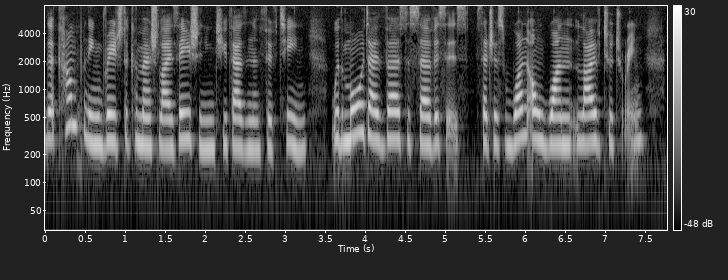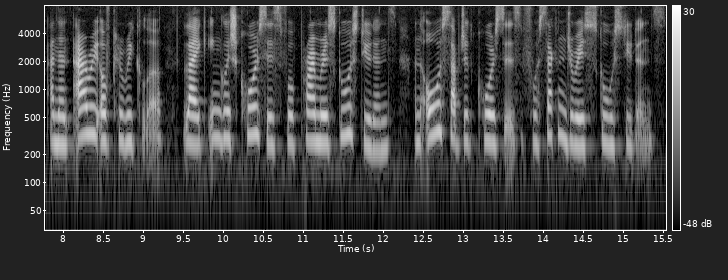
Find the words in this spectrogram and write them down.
The company reached commercialization in 2015 with more diverse services such as one on one live tutoring and an array of curricula like English courses for primary school students and all subject courses for secondary school students.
